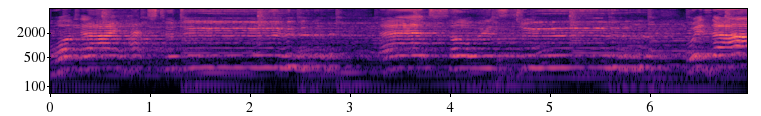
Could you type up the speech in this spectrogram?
what I had to do, and so it's true without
